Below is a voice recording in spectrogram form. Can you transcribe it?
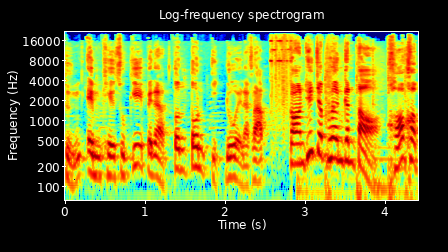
ถึง MK s u k i เป็นอันดับต้นๆอีกด้วยนะครับ ก่อนที่จะเพลินกันต่อ ขอขอบ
